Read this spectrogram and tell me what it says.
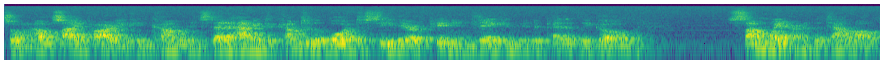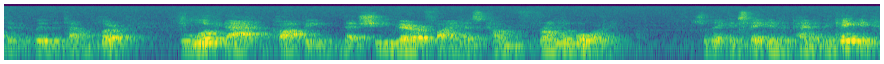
So an outside party can come, instead of having to come to the board to see their opinion, they can independently go somewhere in the town hall, typically the town clerk, look at a copy that she verified has come from the board, so they can stay independent. In case,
